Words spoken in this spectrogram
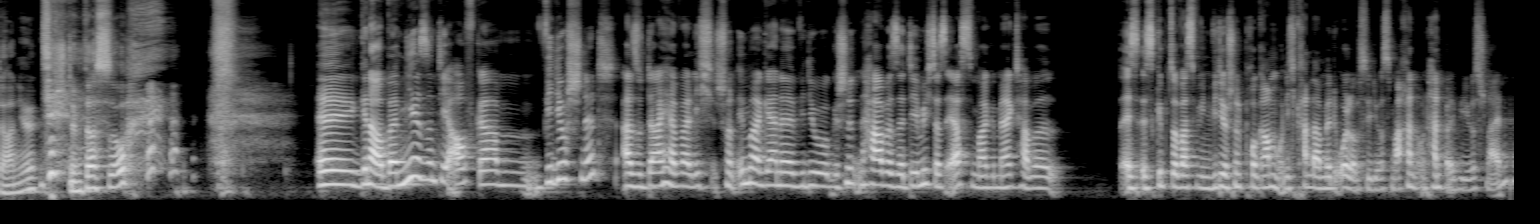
Daniel, stimmt das so? Äh, genau, bei mir sind die Aufgaben Videoschnitt. Also daher, weil ich schon immer gerne Video geschnitten habe, seitdem ich das erste Mal gemerkt habe, es, es gibt sowas wie ein Videoschnittprogramm und ich kann damit Urlaubsvideos machen und Handballvideos schneiden.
